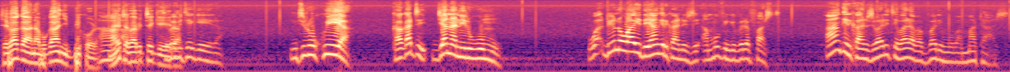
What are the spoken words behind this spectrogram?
tebagaana buganyi bikola. Ah, naye ah, tebabitegeera. nti lukwiya kakati janani luwumu. Do you know why the anglicans are moving very fast? Anglicans bali tebalaba volume ba matters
